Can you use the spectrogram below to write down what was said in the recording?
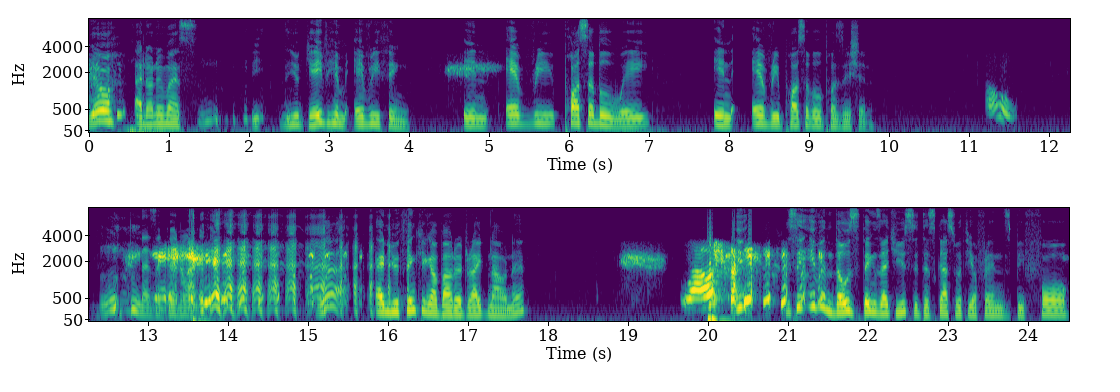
Yo, anonymous. You gave him everything in every possible way, in every possible position. Oh. That's a good one. Yeah. and you're thinking about it right now, ne? Well. You, you see, even those things that you used to discuss with your friends before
